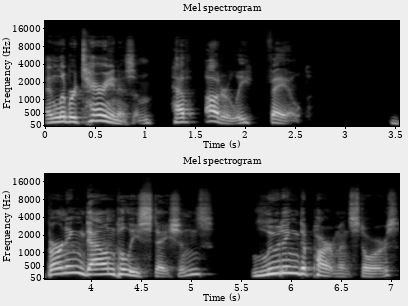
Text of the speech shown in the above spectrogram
and libertarianism have utterly failed. Burning down police stations, looting department stores,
